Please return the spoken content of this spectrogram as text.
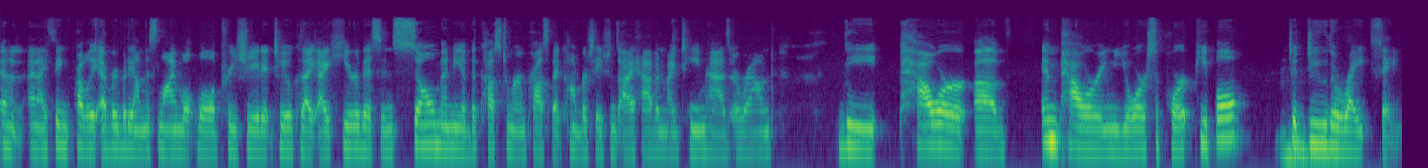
and, and I think probably everybody on this line will, will appreciate it too, because I, I hear this in so many of the customer and prospect conversations I have and my team has around the power of empowering your support people mm-hmm. to do the right thing.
